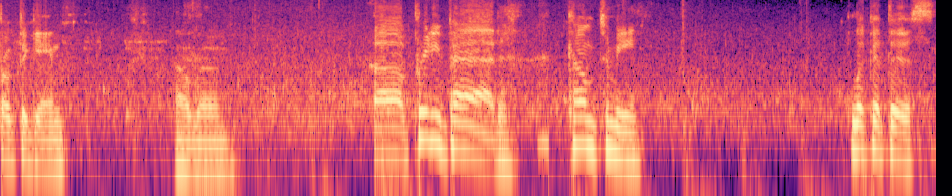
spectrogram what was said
Broke the game. How bad? Uh, pretty bad. Come to me. Look at this.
